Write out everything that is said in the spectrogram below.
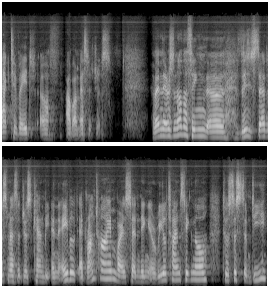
activate uh, other messages. And then there's another thing, uh, these status messages can be enabled at runtime by sending a real-time signal to systemd.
